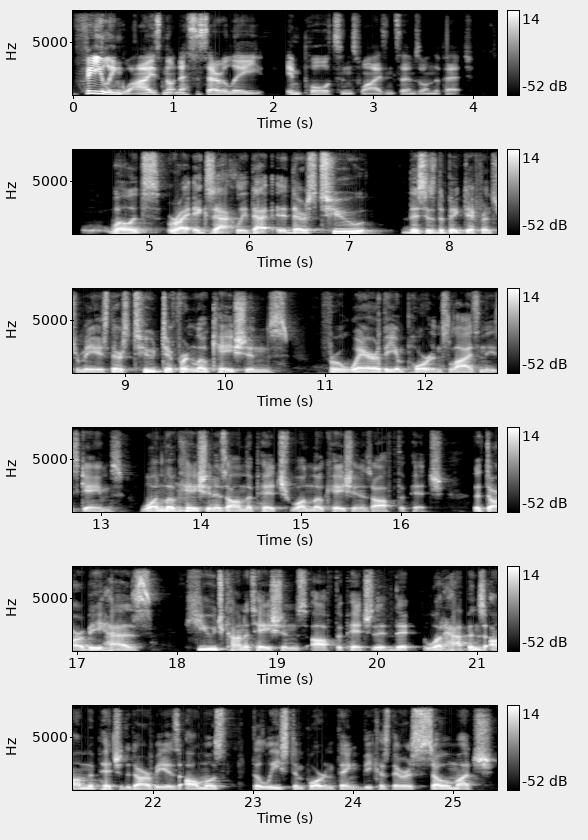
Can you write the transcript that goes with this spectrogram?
Feeling wise, not necessarily importance wise in terms of on the pitch. Well, it's right, exactly. That there's two. This is the big difference for me. Is there's two different locations for where the importance lies in these games. One hmm. location is on the pitch. One location is off the pitch. The derby has huge connotations off the pitch. That, that what happens on the pitch of the derby is almost the least important thing because there is so much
